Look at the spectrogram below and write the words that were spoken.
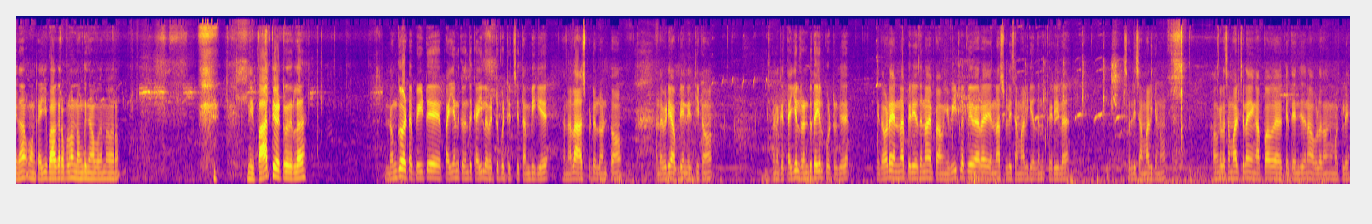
இதான் உன் கை பார்க்குறப்பெல்லாம் நொங்கு ஞாபகம் தான் வரும். நீ பார்த்து வெட்டுறதில்ல. நொங்கு வெட்ட போயிட்டு பையனுக்கு வந்து கையில் வெட்டுப்பட்டுருச்சு தம்பிக்கு. அதனால் ஹாஸ்பிட்டல் வந்துட்டோம். அந்த வீடியோ அப்படியே நிறுத்திட்டோம். எனக்கு தையல் ரெண்டு தையல் போட்டிருக்கு. இதோட என்ன பெரியதுன்னா இப்போ அவங்க வீட்டில் போய் வேறு என்ன சொல்லி சமாளிக்கிறதுன்னு தெரியல. சொல்லி சமாளிக்கணும். அவங்கள சமாளிச்செல்லாம் எங்கள் அப்பாவுக்கு தெரிஞ்சதுன்னா அவ்வளோதாங்க மக்களே.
